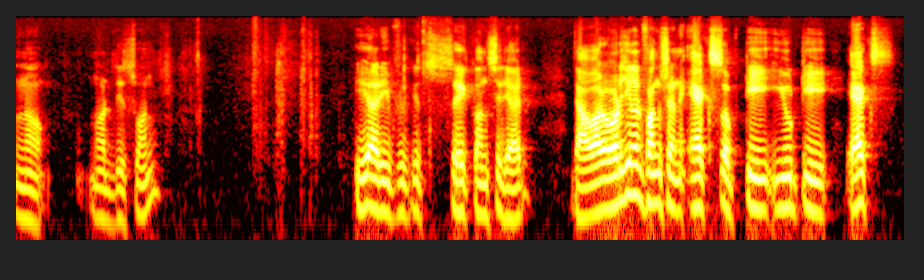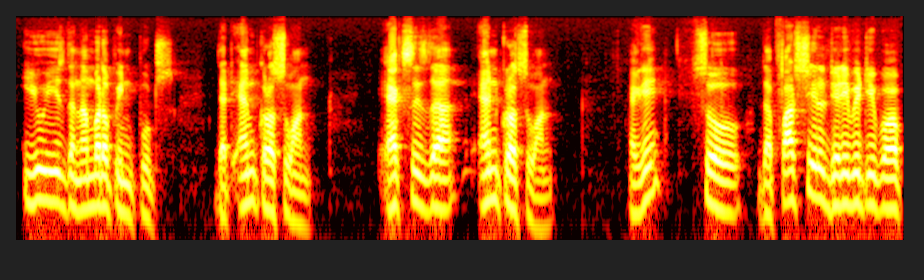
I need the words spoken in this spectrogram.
no not this one, here if you could say consider the our original function x of t u t x u is the number of inputs that m cross 1 x is the n cross 1 agree. So, the partial derivative of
